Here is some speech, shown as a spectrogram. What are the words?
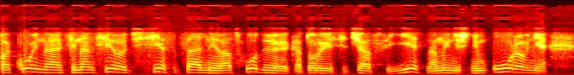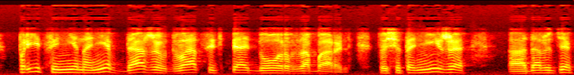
спокойно финансировать все социальные расходы, которые сейчас есть на нынешнем уровне, при цене на нефть даже в 25 долларов за баррель. То есть это ниже а, даже тех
